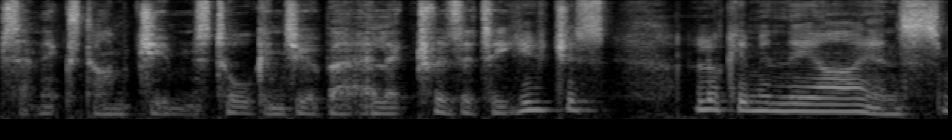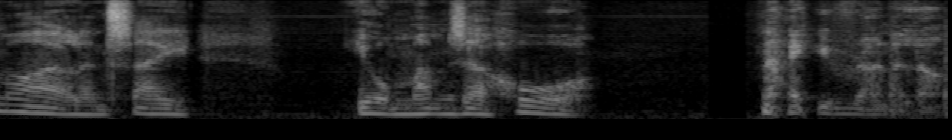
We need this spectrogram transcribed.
So next time Jim's talking to you about electricity, you just look him in the eye and smile and say, Your mum's a whore. Now you run along.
